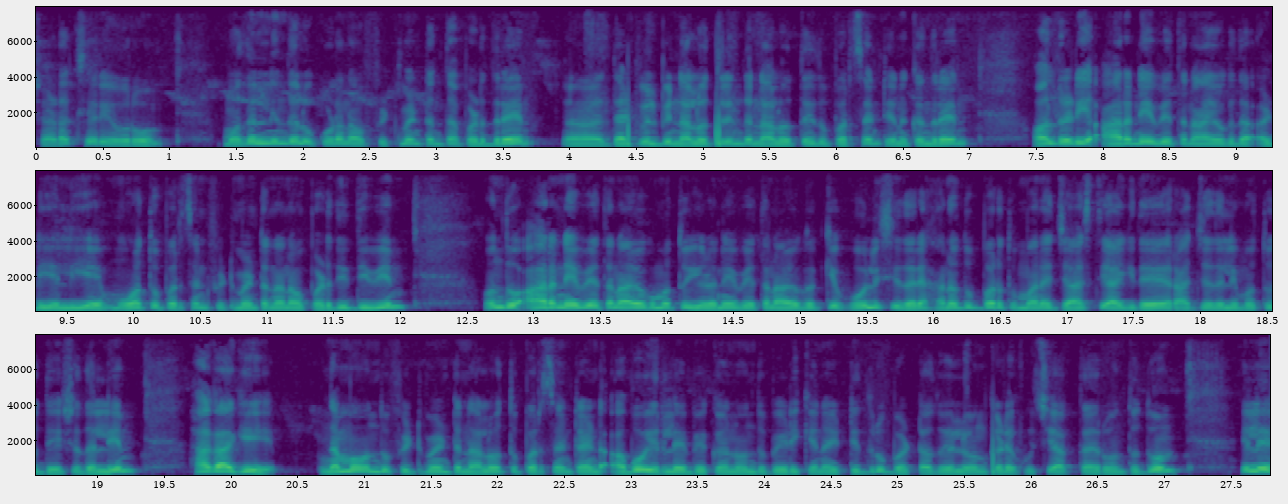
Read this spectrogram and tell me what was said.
ಷಡಕ್ಷರಿ ಅವರು ಮೊದಲಿನಿಂದಲೂ ಕೂಡ ನಾವು ಫಿಟ್ಮೆಂಟ್ ಅಂತ ಪಡೆದ್ರೆ ದ್ಯಾಟ್ ವಿಲ್ ಬಿ ನಲವತ್ತರಿಂದ ನಲವತ್ತೈದು ಪರ್ಸೆಂಟ್ ಏನಕ್ಕಂದರೆ ಆಲ್ರೆಡಿ ಆರನೇ ವೇತನ ಆಯೋಗದ ಅಡಿಯಲ್ಲಿಯೇ ಮೂವತ್ತು ಪರ್ಸೆಂಟ್ ಫಿಟ್ಮೆಂಟನ್ನು ನಾವು ಪಡೆದಿದ್ದೀವಿ. ಒಂದು ಆರನೇ ವೇತನ ಆಯೋಗ ಮತ್ತು ಏಳನೇ ವೇತನ ಆಯೋಗಕ್ಕೆ ಹೋಲಿಸಿದರೆ ಹಣದುಬ್ಬರ ತುಂಬಾ ಜಾಸ್ತಿ ಆಗಿದೆ ರಾಜ್ಯದಲ್ಲಿ ಮತ್ತು ದೇಶದಲ್ಲಿ. ಹಾಗಾಗಿ ನಮ್ಮ ಒಂದು ಫಿಟ್ಮೆಂಟ್ ನಲವತ್ತು ಪರ್ಸೆಂಟ್ ಆ್ಯಂಡ್ ಅಬೋ ಇರಲೇಬೇಕು ಅನ್ನೋ ಒಂದು ಬೇಡಿಕೆಯನ್ನು ಇಟ್ಟಿದ್ರು ಬಟ್ ಅದು ಎಲ್ಲೋ ಒಂದು ಕಡೆ ಹುಸಿ ಆಗ್ತಾ ಇರುವಂಥದ್ದು. ಇಲ್ಲಿ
